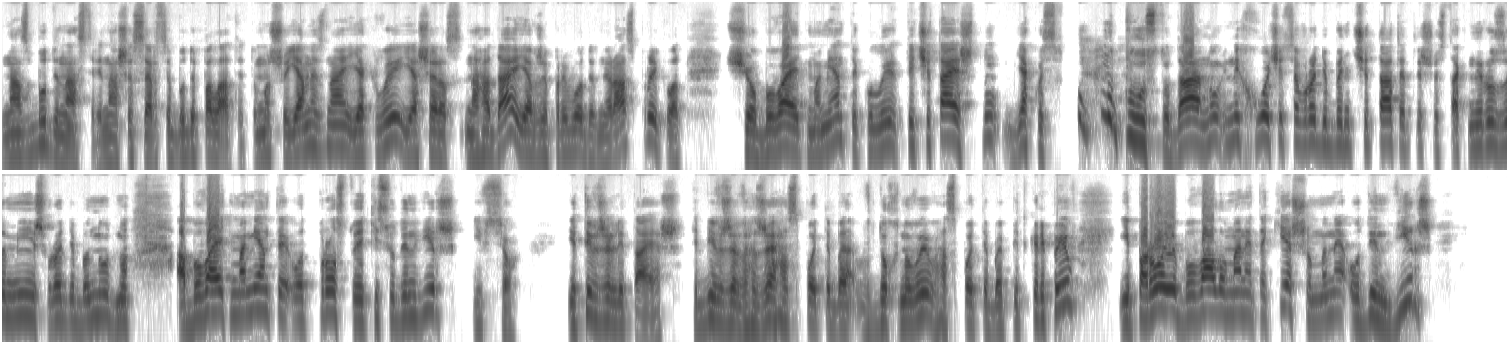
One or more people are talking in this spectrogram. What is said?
нас буде настрій, наше серце буде палати. Тому що я не знаю, як ви. Я ще раз нагадаю, я вже приводив не раз приклад, що бувають моменти, коли ти читаєш, ну, якось ну, ну пусто, да? ну, не хочеться вроді би читати, ти щось так не розумієш, вроді би нудно. А бувають моменти, от просто якийсь один вірш, і все. І ти вже літаєш. Тобі вже, вже Господь тебе вдохновив, Господь тебе підкріпив. І порою бувало в мене таке, що мене один вірш,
